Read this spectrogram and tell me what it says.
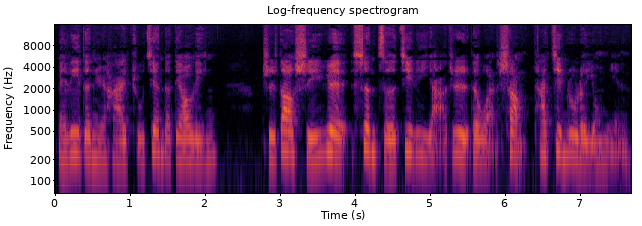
美丽的女孩逐渐的凋零，直到十一月圣泽祭利亚日的晚上，她进入了永眠。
